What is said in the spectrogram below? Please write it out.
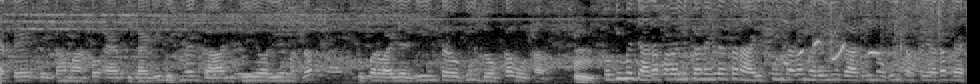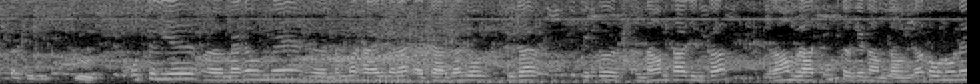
ऐसे एक हमारे को ऐप दिखाई दी जिसमें गार्ड की और ये मतलब सुपरवाइजर की इन तरह की जॉब का वो था। क्योंकि मैं ज़्यादा पढ़ा लिखा नहीं था सर हाई स्कूल था तो मेरे लिए गार्ड की नौकरी सबसे ज़्यादा बेस्ट करती थी। तो उसके लिए मैंने उनमें नंबर हायर करा एचआर का जो सीधा एक नाम था जिनका राम राजपूत करके नाम था उनका तो उन्होंने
